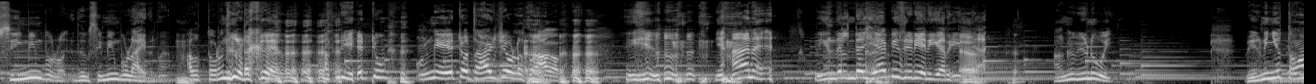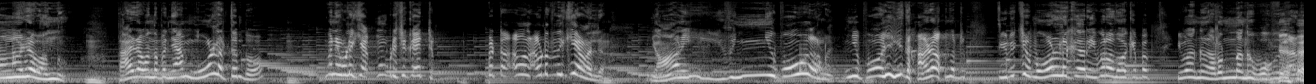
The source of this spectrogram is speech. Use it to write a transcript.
സ്വിമ്മിംഗ് പൂൾ ഇത് സ്വിമ്മിംഗ് പൂളായിരുന്നു അത് തുറന്നു കിടക്കുകയായിരുന്നു ഏറ്റവും അങ്ങ് ഏറ്റവും താഴ്ചയുള്ള ഭാഗം ഞാൻ നീന്തലിന്റെ എ ബി സി ഡി എനിക്കറിയില്ല അങ്ങ് വീണുപോയി വീണിഞ്ഞ് താഴെ വന്നു താഴെ വന്നപ്പോ ഞാൻ മുകളിലെത്തുമ്പോ ഇവനെ വിളിക്കാം പിടിച്ചു കയറ്റും അവിടെ നിൽക്കുകയാണല്ലോ ഞാൻ ഈ ഇതിഞ്ഞു പോവുകയാണ്. ഇങ്ങ് പോയി താഴെ വന്നിട്ട് തിരിച്ചു മുകളിൽ കയറി ഇവരെ നോക്കിയപ്പോ ഇവ അങ്ങ് നടന്നങ്ങ് പോവുകയാണ്.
